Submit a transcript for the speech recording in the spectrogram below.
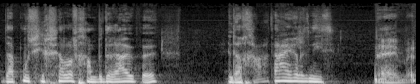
dat moet zichzelf gaan bedruipen. En dat gaat eigenlijk niet. Nee, maar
